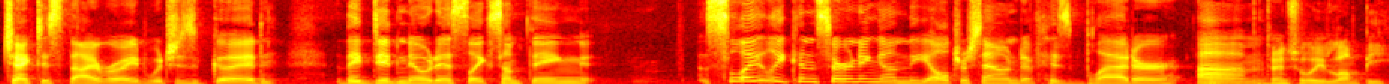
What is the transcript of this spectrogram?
checked his thyroid, which is good. They did notice like something slightly concerning on the ultrasound of his bladder. Um, Potentially lumpy.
